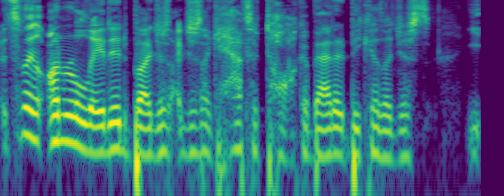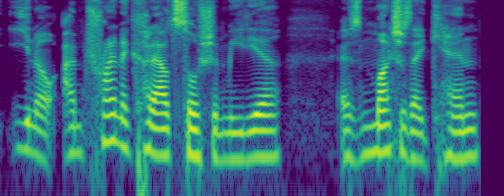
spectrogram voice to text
it's something unrelated, but I just I just like have to talk about it because I just y- you know I'm trying to cut out social media as much as I can.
